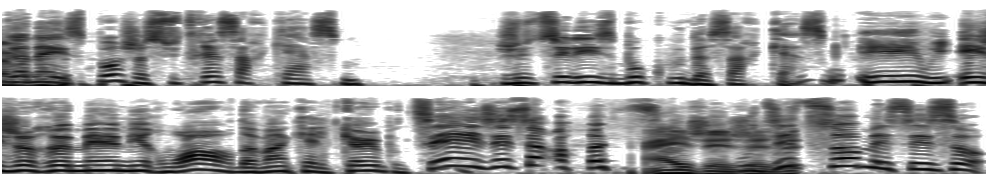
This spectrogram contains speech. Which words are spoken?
exactement- connaissent pas, je suis très sarcasme. J'utilise beaucoup de sarcasme. Et oui. Et je remets un miroir devant quelqu'un pour dire, c'est ça. Hey, je, Vous je- dites ça, mais c'est ça.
